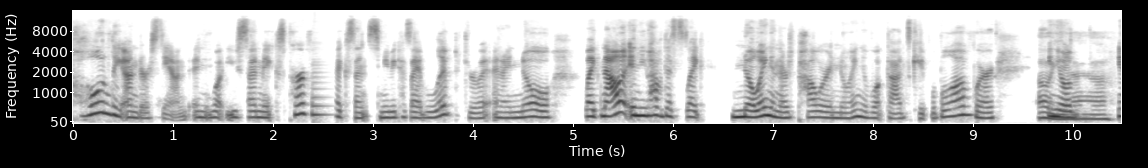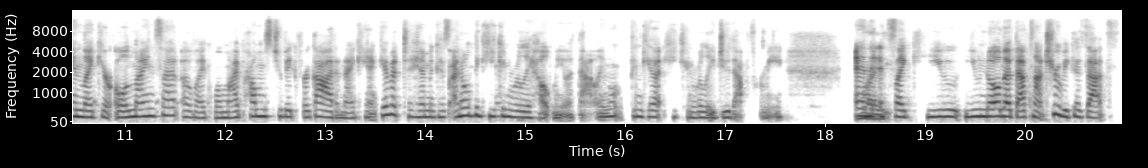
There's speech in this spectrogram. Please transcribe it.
totally understand. And what you said makes perfect sense to me because I've lived through it and I know like now, and you have this like knowing and there's power in knowing of what God's capable of where Oh, you know, yeah. in like your old mindset of like, well, my problem's too big for God and I can't give it to him because I don't think he can really help me with that. I don't think that he can really do that for me. And Right. it's like you you know that that's not true because that's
